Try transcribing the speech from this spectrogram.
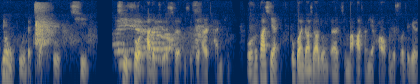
用户的角度去去做他的决策，以及做他的产品。我会发现，不管张小龙，呃，是马化腾也好，或者说这个。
